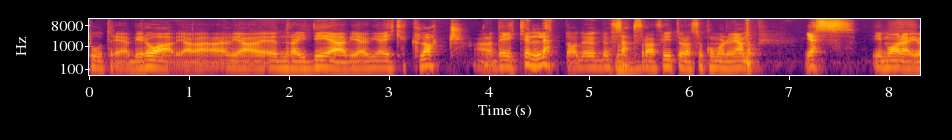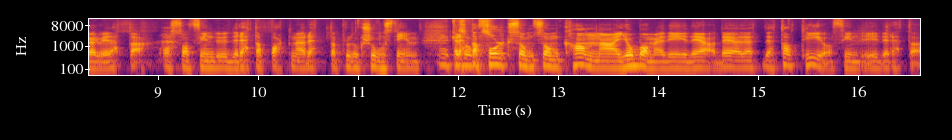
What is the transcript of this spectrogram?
to-tre byråer, vi har, vi har endra ideer. Vi har, vi har ikke klart. Det er ikke lett. da. Du, du setter fra flyturer, så kommer du hjem. Yes! I morgen gjør vi dette. Og så finner du de rette partner, rette produksjonsteam, rette folk som, som kan eh, jobbe med de ideene. Det, det, det tar tid å finne de, de rette.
